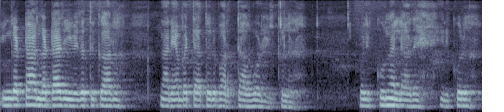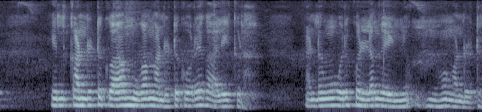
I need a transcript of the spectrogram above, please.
ഇങ്ങട്ട അങ്ങട്ട ജീവിതത്തേക്കാണ് എന്നറിയാൻ പറ്റാത്തൊരു ഭർത്താവുമാണ് എനിക്കുള്ളത്. വിളിക്കുന്നല്ലാതെ എനിക്കൊരു കണ്ടിട്ട് ആ മുഖം കണ്ടിട്ട് കുറേ കാലയിക്കണം രണ്ട് ഒരു കൊല്ലം കഴിഞ്ഞു മുഖം കണ്ടിട്ട്.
